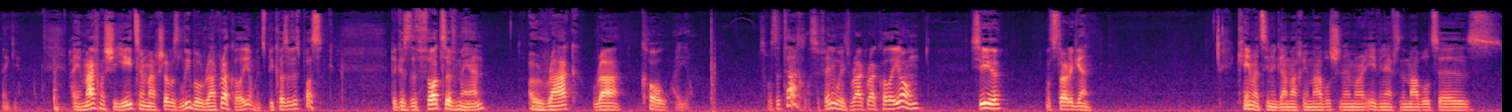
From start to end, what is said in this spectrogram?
Thank you. It's because of this pasuk. Because the thoughts of man are rak ra kol hayom. So what's the tachlis? If anyways, rak rak kol hayom, see ya. Let's start again. Even after the Mabul it says,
